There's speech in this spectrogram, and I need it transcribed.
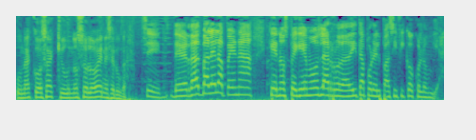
una cosa que uno solo ve en ese lugar. Sí, de verdad vale la pena que nos peguemos la rodadita por el Pacífico colombiano.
